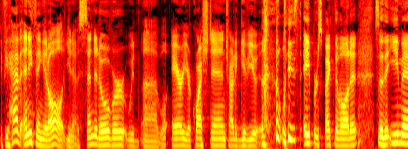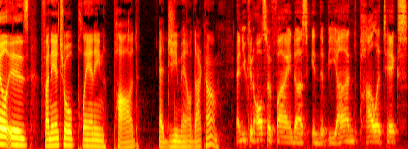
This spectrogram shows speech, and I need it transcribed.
if you have anything at all, you know, send it over. We uh, will air your question, try to give you at least a perspective on it. So the email is financialplanningpod at gmail.com. And you can also find us in the Beyond Politics.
